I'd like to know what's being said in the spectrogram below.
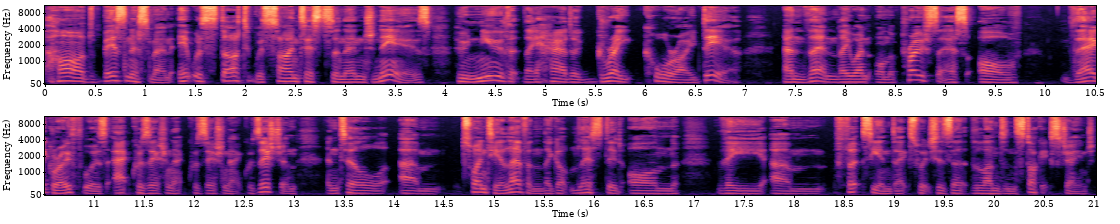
hard businessmen. It was started with scientists and engineers who knew that they had a great core idea and then they went on a process of their growth was acquisition acquisition acquisition until um, 2011 they got listed on the um, FTSE index which is at the London Stock Exchange.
